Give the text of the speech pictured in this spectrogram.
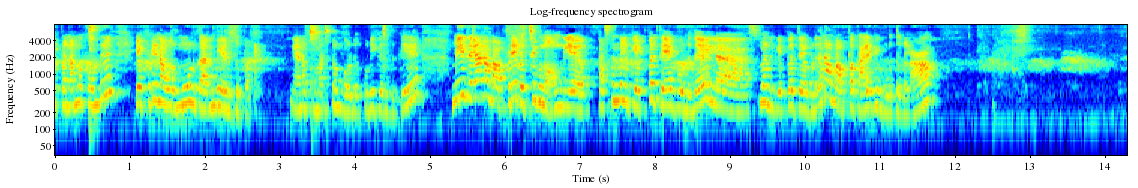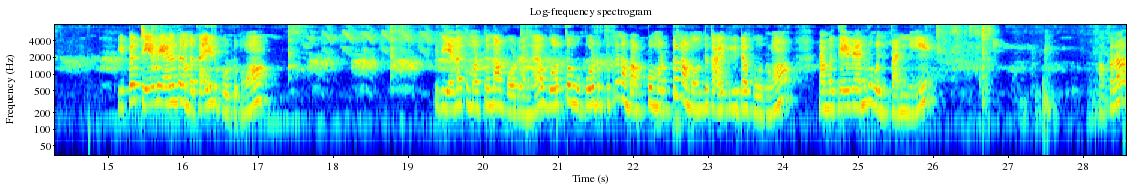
இப்போ நமக்கு வந்து எப்படி நான் ஒரு மூணு கரண்டி எடுத்துப்பேன். எனக்கு மட்டும் கொடு குடிக்கிறதுக்கு. மீதெல்லாம் நம்ம அப்படியே வச்சுக்கணும். அவங்க பசங்களுக்கு எப்போ தேவைப்படுதோ இல்லை ஹஸ்பண்டுக்கு எப்போ தேவைப்படுதோ நம்ம அப்போ கலக்கி கொடுத்துக்கலாம். இப்போ தேவையானது நம்ம தயிர் போட்டுக்குவோம். இது எனக்கு மட்டும்தான் போடுறேங்க. ஒருத்தவங்க போடுறதுக்கு நம்ம அப்போ மட்டும் நம்ம வந்து கலக்கிக்கிட்டால் போதும். நம்ம தேவையானது கொஞ்சம் தண்ணி. அப்புறம்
